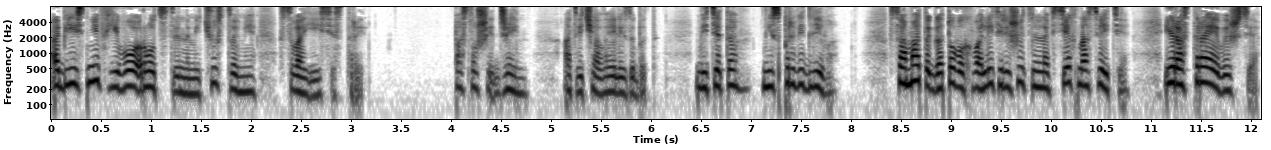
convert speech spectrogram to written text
объяснив его родственными чувствами своей сестры. «Послушай, Джейн», — отвечала Элизабет, — «ведь это несправедливо. Сама ты готова хвалить решительно всех на свете и расстраиваешься,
